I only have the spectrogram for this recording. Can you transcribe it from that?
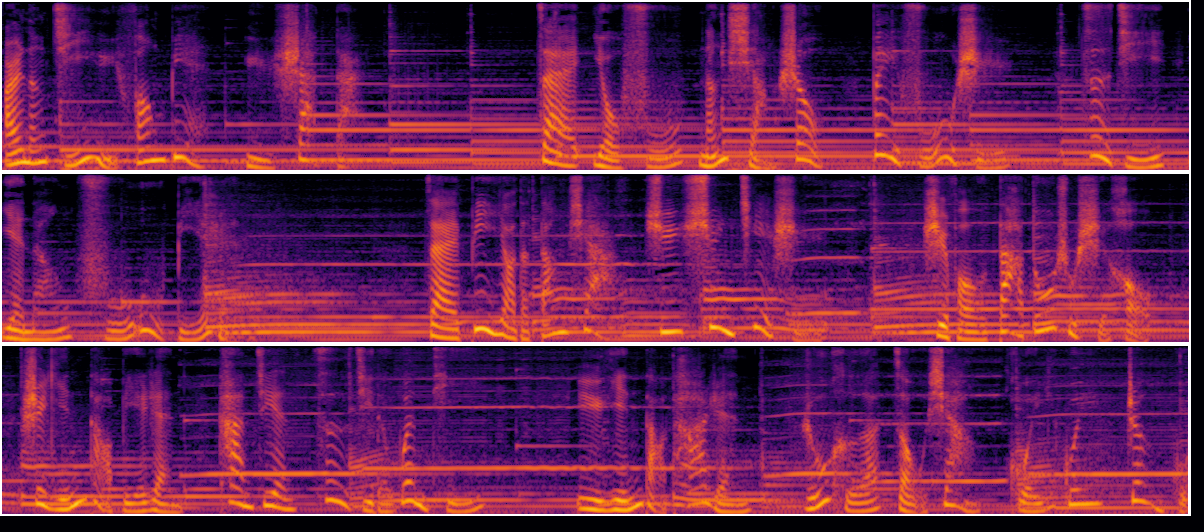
而能给予方便与善待，在有福能享受被服务时。自己也能服务别人，在必要的当下需训诫时，是否大多数时候是引导别人看见自己的问题，与引导他人如何走向回归正轨？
